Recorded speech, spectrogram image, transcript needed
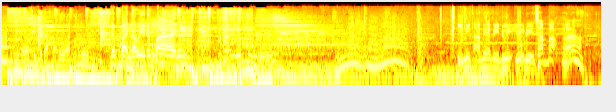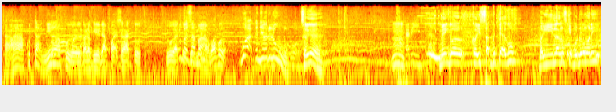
Okay, kalau kita dapat 200 Depan lah weh Depan Ini tak habis-habis duit, duit, duit. Sabar lah. Ah, aku tanya apa kalau kita dapat 100 200 Cuba kita nak buat apa? Buat kerja dulu. Serenga Hmm. Main kau Kau hisap ketiak aku Bagi hilang sikit bodoh kau ni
